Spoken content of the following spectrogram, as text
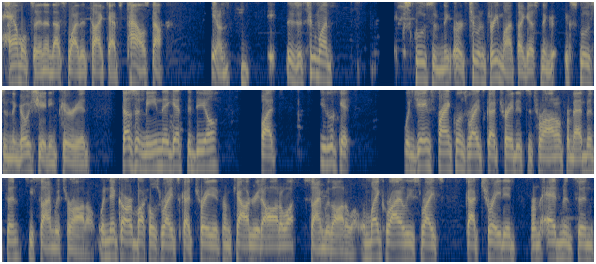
Hamilton, and that's why the Ticats pounced. Now, you know, there's a two month exclusive or two and three month, I guess, exclusive negotiating period. Doesn't mean they get the deal, but you look at when James Franklin's rights got traded to Toronto from Edmonton, he signed with Toronto. When Nick Arbuckle's rights got traded from Calgary to Ottawa, signed with Ottawa. When Mike Reilly's rights got traded from Edmonton,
